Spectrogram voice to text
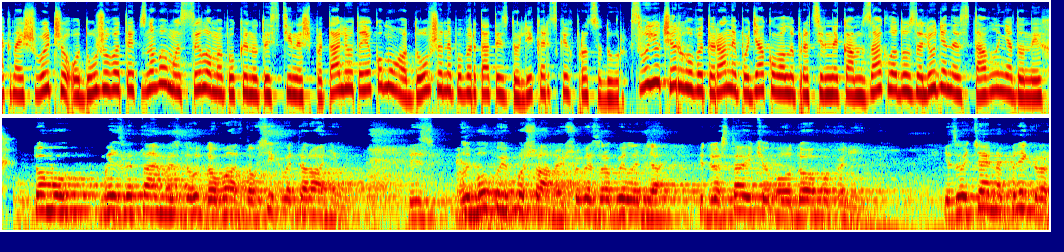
якнайшвидше одужувати, з новими силами покинути стіни шпиталю та якомога довше не повертатись до лікарських процедур. В свою чергу ветерани подякували працівникам закладу за людяне ставлення до них. Тому ми звертаємось до, до вас, до всіх ветеранів, із глибокою пошаною, що ви зробили для підростаючого молодого покоління. І звичайно прикро,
